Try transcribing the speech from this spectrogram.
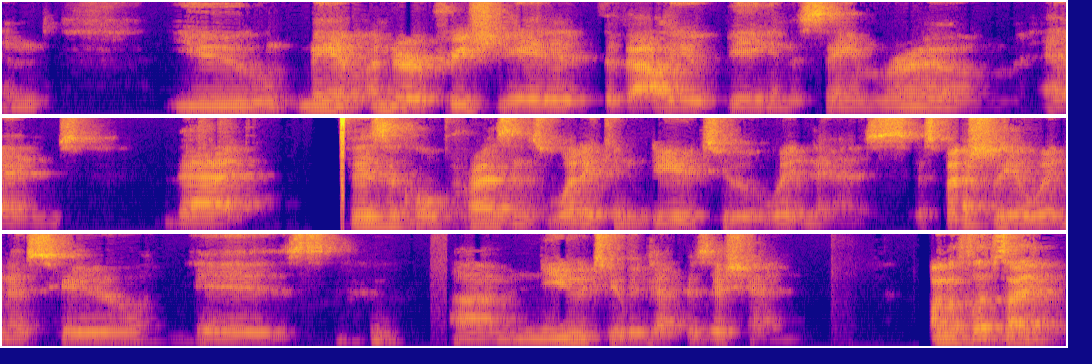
and you may have underappreciated the value of being in the same room and that physical presence, what it can do to a witness, especially a witness who is um, new to a deposition. On the flip side,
